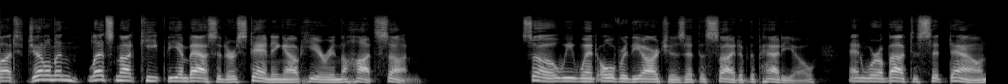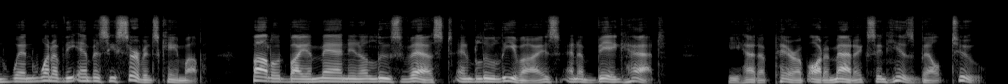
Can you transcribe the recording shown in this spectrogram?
But, gentlemen, let's not keep the ambassador standing out here in the hot sun. So we went over the arches at the side of the patio, and were about to sit down when one of the embassy servants came up, followed by a man in a loose vest and blue Levis and a big hat. He had a pair of automatics in his belt, too.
